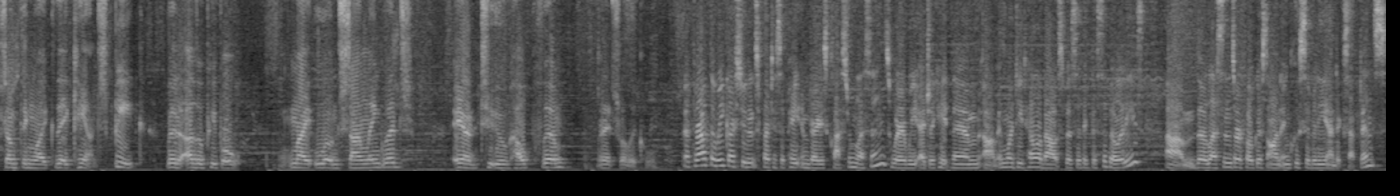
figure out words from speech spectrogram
something like they can't speak, then other people might learn sign language and to help them, and it's really cool. Uh, throughout the week, our students participate in various classroom lessons where we educate them um, in more detail about specific disabilities. Um, the lessons are focused on inclusivity and acceptance.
